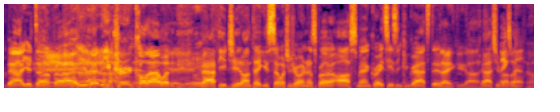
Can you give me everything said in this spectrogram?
Nah, you're done, Yeah. bro. You, you curtain call that one. Yeah, yeah, yeah. Matthew Judon, thank you so much for joining us, brother. Awesome, man. Great season. Congrats, dude. thank you guys. Got you, Thanks, brother. man.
